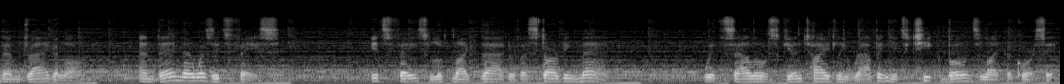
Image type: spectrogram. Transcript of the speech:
them drag along. And then there was its face. Its face looked like that of a starving man, with sallow skin tightly wrapping its cheekbones like a corset.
